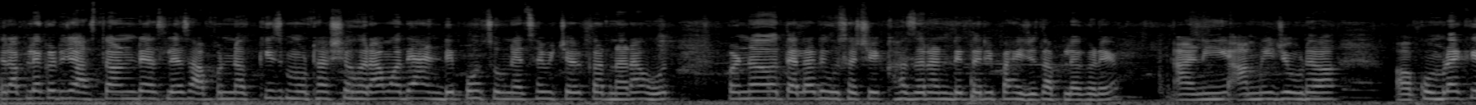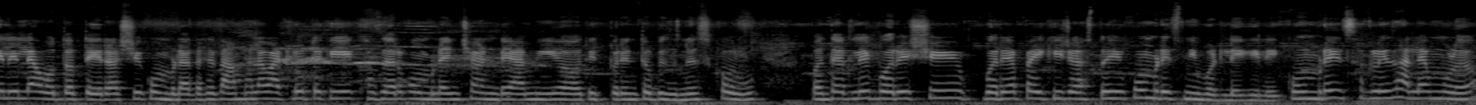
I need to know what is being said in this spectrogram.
तर आपल्याकडे जास्त अंडे असल्यास आपण नक्कीच मोठ्या शहरामध्ये अंडे पोहोचवण्याचा विचार करणार आहोत. पण त्याला दिवसाचे एक हजार अंडे तरी पाहिजेत आपल्याकडे. आणि आम्ही जेवढ्या कोंबड्या केलेल्या होत्या तेराशे कोंबड्या. त्याच्यात आम्हाला वाटलं होतं की एक हजार कोंबड्यांचे अंडे आम्ही तिथपर्यंत बिझनेस करू. पण त्यातले बरेचसे बऱ्यापैकी जास्त हे कोंबडेच निवडले गेले. कोंबडे सगळे झाल्यामुळं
